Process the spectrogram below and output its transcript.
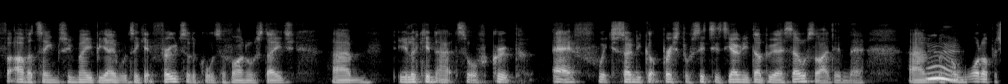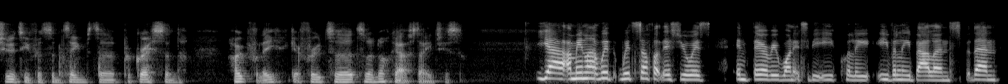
for other teams who may be able to get through to the quarterfinal stage. Um, you're looking at sort of Group F, which has only got Bristol City as the only WSL side in there. Um, mm. What opportunity for some teams to progress and hopefully get through to, to the knockout stages. Yeah, I mean, like with, with stuff like this, you always, in theory, want it to be equally, evenly balanced. But then,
